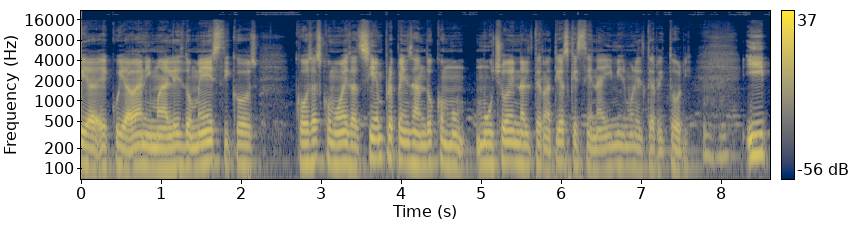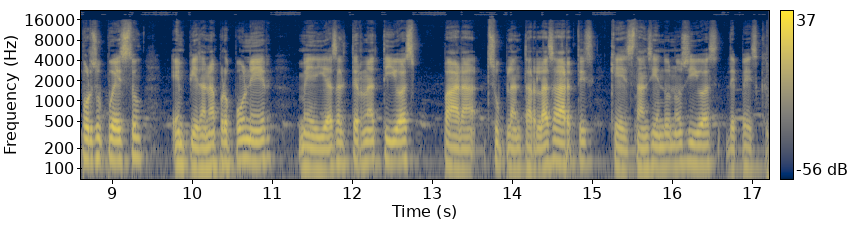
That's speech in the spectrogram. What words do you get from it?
eh, cuidado de animales domésticos, cosas como esas, siempre pensando como mucho en alternativas que estén ahí mismo en el territorio. Y por supuesto, empiezan a proponer medidas alternativas para suplantar las artes que están siendo nocivas de pesca.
